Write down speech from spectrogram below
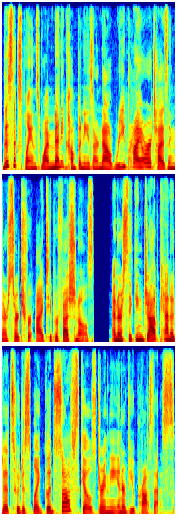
This explains why many companies are now reprioritizing their search for IT professionals and are seeking job candidates who display good soft skills during the interview process.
